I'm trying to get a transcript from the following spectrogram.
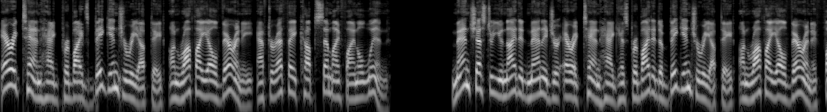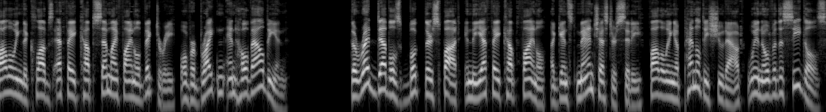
Erik Ten Hag provides big injury update on Raphael Varane after FA Cup semi-final win. Manchester United manager Erik Ten Hag has provided a big injury update on Raphael Varane following the club's FA Cup semi-final victory over Brighton and Hove Albion. The Red Devils booked their spot in the FA Cup final against Manchester City following a penalty shootout win over the Seagulls.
